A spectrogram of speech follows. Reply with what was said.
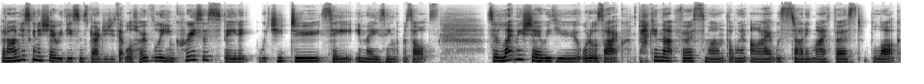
But I'm just going to share with you some strategies that will hopefully increase the speed at which you do see amazing results. So let me share with you what it was like back in that first month when I was starting my first blog.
